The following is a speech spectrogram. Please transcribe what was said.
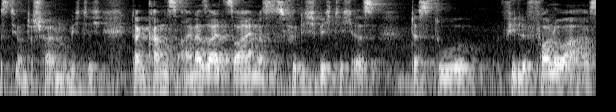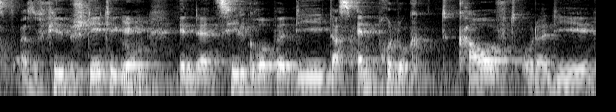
ist die Unterscheidung wichtig. Dann kann es einerseits sein, dass es für dich wichtig ist, dass du viele Follower hast, also viel Bestätigung mhm. in der Zielgruppe, die das Endprodukt kauft oder die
